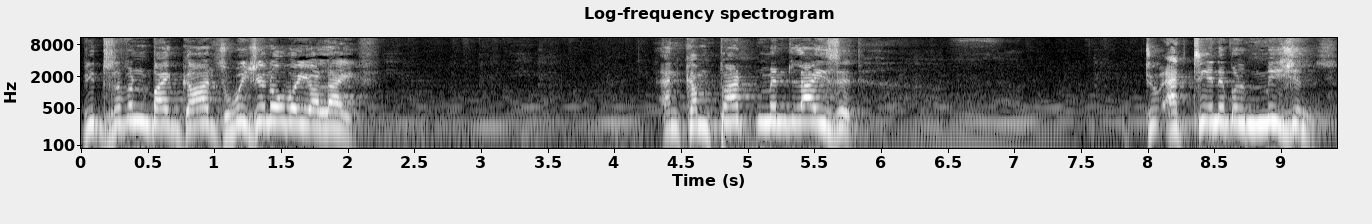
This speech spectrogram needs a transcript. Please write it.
Be driven by God's vision over your life and compartmentalize it to attainable missions.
